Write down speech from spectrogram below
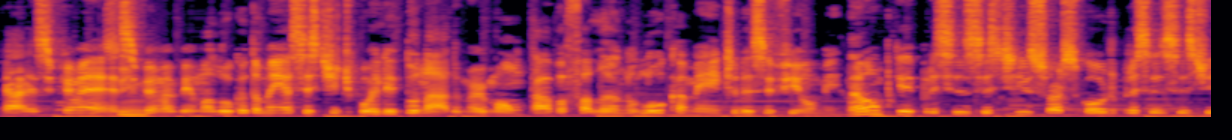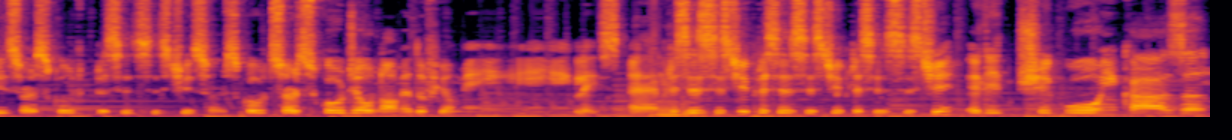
cara, esse filme é, esse filme é bem maluco. Eu também assisti, tipo, ele do nada. Meu irmão tava falando loucamente desse filme. Não, porque precisa assistir Source Code, precisa assistir Source Code, precisa assistir Source Code. Source Code é o nome do filme em, em inglês. É, precisa assistir, precisa assistir, precisa assistir. Ele chegou em casa,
